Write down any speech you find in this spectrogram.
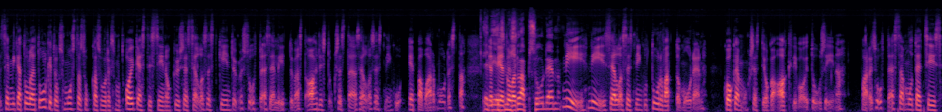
se, mikä tulee tulkituksi mustasukkaisuudeksi, mutta oikeasti siinä on kyse sellaisesta kiintymyssuhteeseen liittyvästä ahdistuksesta ja sellaisesta niin kuin epävarmuudesta. Eli ja tietolla, lapsuuden. Niin, niin sellaisesta niin kuin turvattomuuden kokemuksesta, joka aktivoituu siinä parisuhteessa. Mutta siis,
